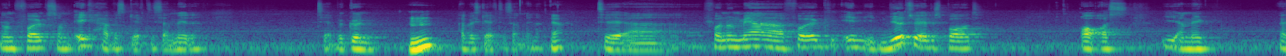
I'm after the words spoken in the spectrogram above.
nogle folk, som ikke har beskæftiget sig med det, til at begynde mm. at beskæftige sig med det. Ja. Til at få nogle mere folk ind i den virtuelle sport, og også i at med, øh,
